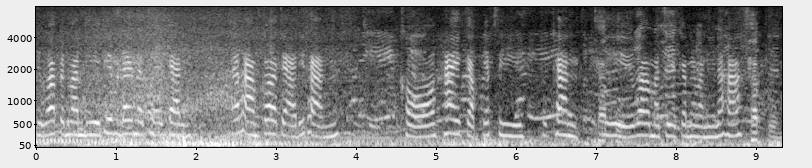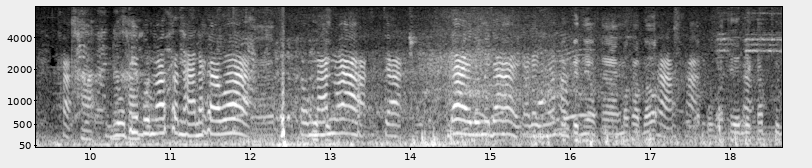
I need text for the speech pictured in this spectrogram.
ถือว่าเป็นวันดีที่มันได้มาเจอกันแม่พามก็จะอธิษฐาน ขอให้กับ FC ทุกท่านที่ว่ามาเจอกันในวันนี้นะคะครับผมค่ะค่ะอยู่นะคะ ที่บุญวาสนานะคะว่าตรงนั้นว่าจะได้หรือไม่ได้อะไรอย่างเงี้ยมัค่ะนเป็นแนวทางเนาะครับเนาะค่ะค่ะผมเชิญเลยครับคุณ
